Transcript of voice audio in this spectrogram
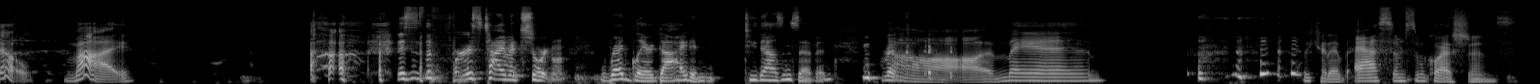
Oh my. this is the first time it's shortened. Red Glare died in 2007. Oh man we could have asked him some questions.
